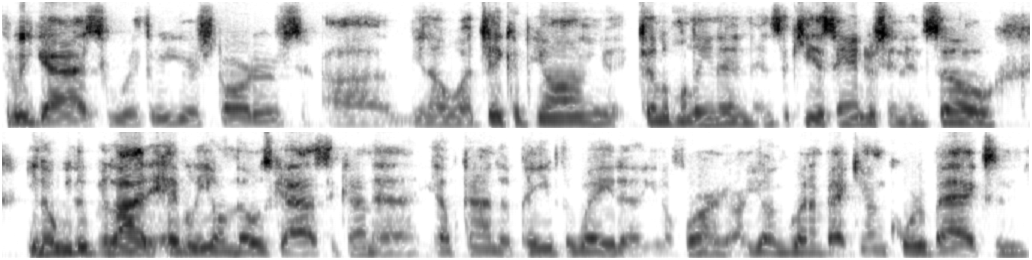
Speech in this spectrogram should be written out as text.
three guys who were three year starters. Uh, you know, uh, Jacob Young, Caleb Molina, and, and Zacchaeus Anderson, and so you know we relied heavily on those guys to kind of help kind of pave the way to you know for our, our young running back, young quarterbacks, and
